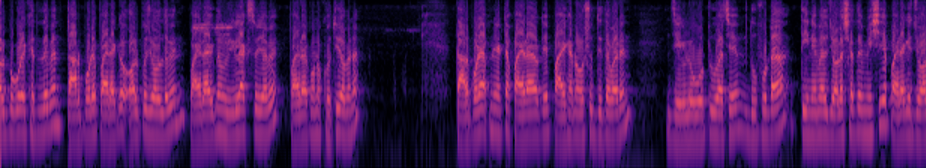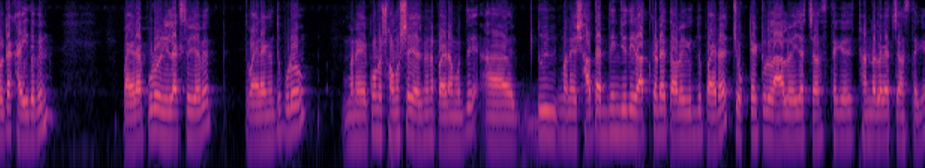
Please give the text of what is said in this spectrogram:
অল্প করে খেতে দেবেন। তারপরে পায়রাকে অল্প জল দেবেন। পায়রা একদম রিল্যাক্স হয়ে যাবে, পায়রার কোনো ক্ষতি হবে না। তারপরে আপনি একটা পায়রাকে পায়খানা ওষুধ দিতে পারেন। যেগুলো ওটু আছে, দু ফোঁটা তিন এম জলের সাথে মিশিয়ে পায়রাকে জলটা খাইয়ে দেবেন। পায়রা পুরো রিল্যাক্স হয়ে যাবে। তো পায়রা কিন্তু পুরো মানে কোনো সমস্যাই আসবে না পায়রার মধ্যে। আর দুই মানে সাত আট দিন যদি রাত কাটায়, তাহলে কিন্তু পায়রার চোখটা একটু লাল হয়ে যাওয়ার চান্স থাকে, ঠান্ডা লাগার চান্স থাকে।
